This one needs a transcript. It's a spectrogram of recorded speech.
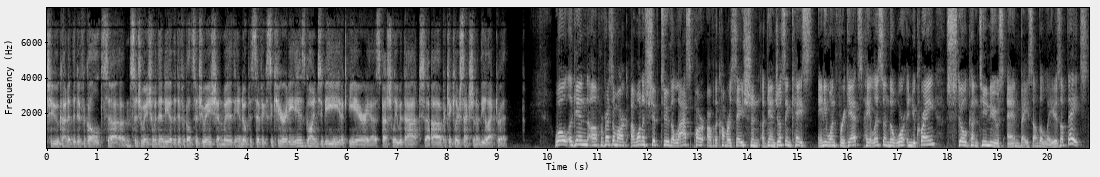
to kind of the difficult uh, situation with India, the difficult situation with Indo Pacific security is going to be a key area, especially with that uh, particular section of the electorate. Well, again, uh, Professor Marc, I want to shift to the last part of the conversation. Again, just in case anyone forgets, hey, listen, the war in Ukraine still continues, and based on the latest updates,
